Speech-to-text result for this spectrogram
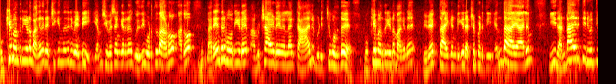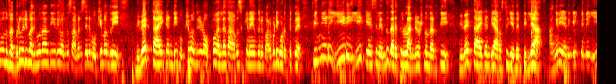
മുഖ്യമന്ത്രിയുടെ മകനെ രക്ഷിക്കുന്നതിന് വേണ്ടി എം ശിവശങ്കരന് ഗുരുതി കൊടുത്തതാണോ? അതോ നരേന്ദ്രമോദിയുടെയും അമിത്ഷായുടെയും എല്ലാം കാൽ പിടിച്ചുകൊണ്ട് മുഖ്യമന്ത്രിയുടെ മകനെ വിവേക് തായ്ക്കണ്ടിക്ക് രക്ഷപ്പെടുത്തി? എന്തായാലും ഈ രണ്ടായിരത്തി ഇരുപത്തി മൂന്ന് ഫെബ്രുവരി പതിമൂന്നാം തീയതി വന്ന സമൻസിന് മുഖ്യമന്ത്രി വിവേക് തായ്ക്കണ്ടി മുഖ്യമന്ത്രിയുടെ ഒപ്പമല്ല താമസിക്കണേ എന്നൊരു മറുപടി കൊടുത്തിട്ട് പിന്നീട് ഇ ഡി ഈ കേസിൽ എന്ത് തരത്തിലുള്ള അന്വേഷണം നടത്തി വിവേക് തായ്ക്കണ്ടി അറസ്റ്റ് ചെയ്തിട്ടില്ല? അങ്ങനെയാണെങ്കിൽ പിന്നെ ഈ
